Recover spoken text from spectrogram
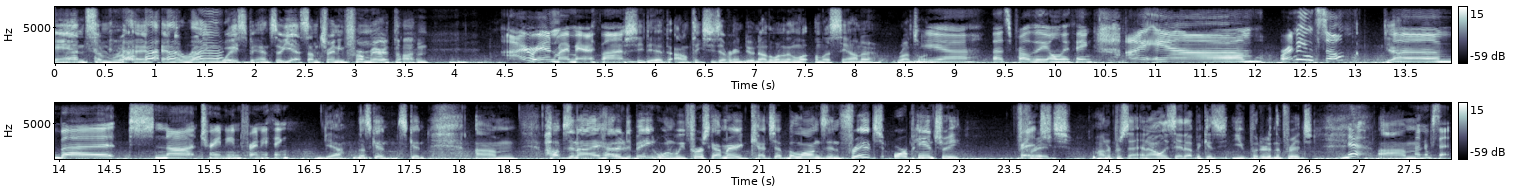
and some and, and a running waistband. So yes, I'm training for a marathon. i ran my marathon She did. I don't think she's ever going to do another one unless Sienna runs one. yeah that's probably the only thing i am running still Yeah. um but not training for anything Yeah, that's good. That's good. Um, Hubs and I had a debate when we first got married. Ketchup belongs in fridge or pantry? Fridge. hundred percent. And I only say that because you put it in the fridge. yeah Um, 100%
